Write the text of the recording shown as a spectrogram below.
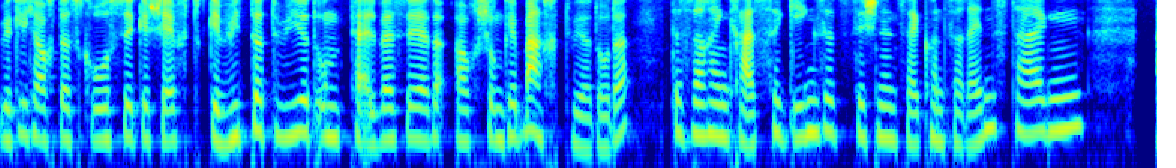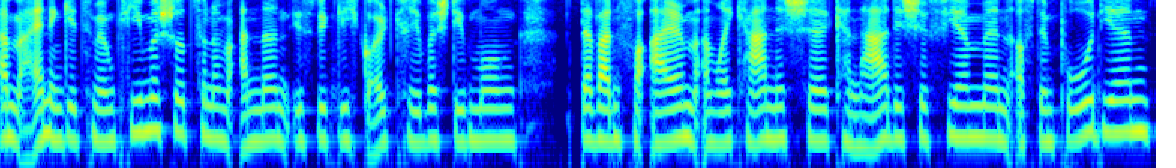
wirklich auch das große Geschäft gewittert wird und teilweise auch schon gemacht wird, oder? Das war auch ein krasser Gegensatz zwischen den zwei Konferenztagen. Am einen geht es mir um Klimaschutz und am anderen ist wirklich Goldgräberstimmung. Da waren vor allem amerikanische, kanadische Firmen auf den Podien,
